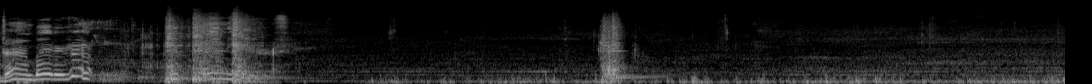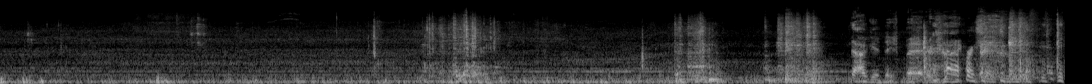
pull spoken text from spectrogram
time batteries out in 15 years. I'll get these batteries. I appreciate you.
